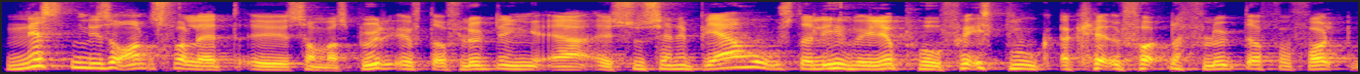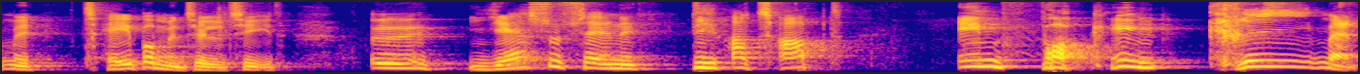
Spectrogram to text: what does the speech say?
Næsten lige så åndsforladt øh, som at spyt efter flygtninge er øh, Susanne Bjerghus, der lige vælger på Facebook at kalde folk, der flygter for folk med tabermentalitet. Øh, ja Susanne, de har tabt en fucking krig, mand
